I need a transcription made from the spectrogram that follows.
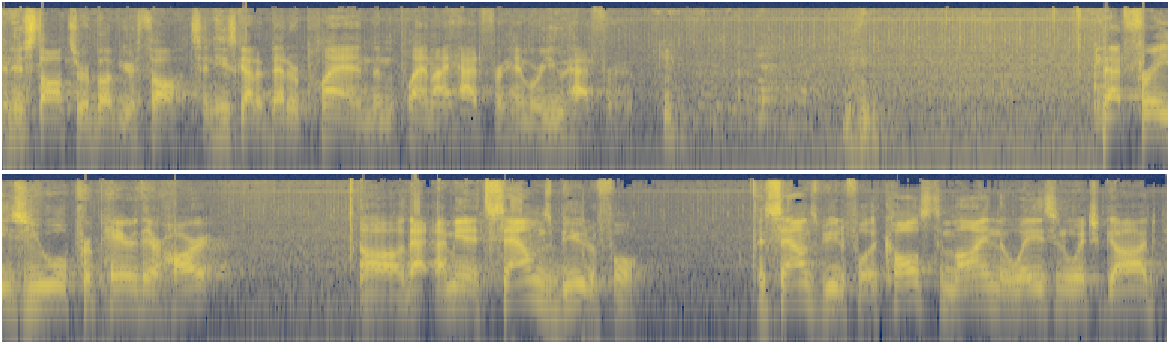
And his thoughts are above your thoughts. And he's got a better plan than the plan I had for him or you had for him. that phrase, you will prepare their heart, oh, that, I mean, it sounds beautiful. It sounds beautiful. It calls to mind the ways in which God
